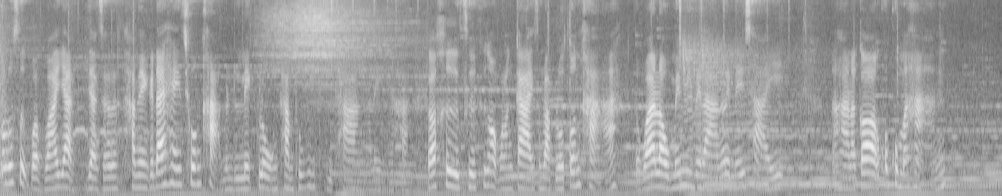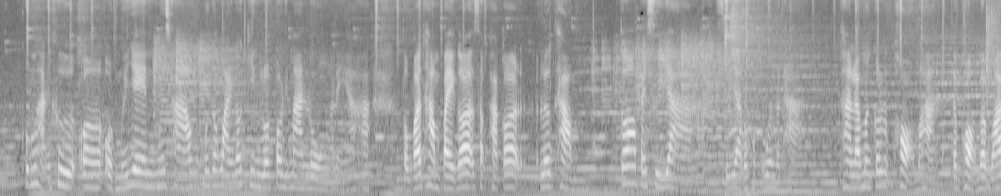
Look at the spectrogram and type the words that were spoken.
ก็รู้สึกแบบว่าอยากอยากจะทำยังไงก็ได้ให้ช่วงขามันเล็กลงทำทุกวิถีทางอะไรอย่างเงี้ยค่ะ ก็คือซื้อเครื่องออกกำลังกายสำหรับลดต้นขา แต่ว่าเราไม่มีเวลาก็เลยไม่ได้ใช้นะคะ แล้วก็ควบคุมอาหาร ควบคุมอาหารคืออดมื้อเย็น มื้อเช้า มื้อกลางวันก็กินลดปริมาณลงอะไรอย่างเงี้ยค่ะแต่ว่าทำไปก็สักพักก็เลิกทำก็ไปซื้อยาซื้อยาลดความอ้วนมาทานทานแล้วมันก็ผอมอะค่ะแต่ผอมแบบว่า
